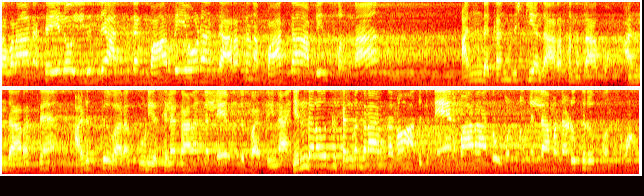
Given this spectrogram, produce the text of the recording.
தவறான செயலோ இருந்து அந்த பார்வையோட அந்த அரசனை பார்த்தான் அப்படின்னு சொன்னா அந்த கந்திஷ்டி அந்த அரசனை தாக்கும். அந்த அரசன் அடுத்து வரக்கூடிய சில காலங்கள்லயே வந்து பார்த்தீங்கன்னா எந்த அளவுக்கு செல்வந்தனா இருந்தானோ அதுக்கு நேர் மாறாக ஒண்ணும் இல்லாம நடுத்தருவுக்கு வந்துருவான்.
